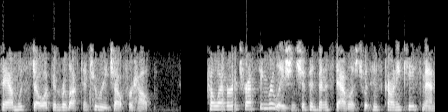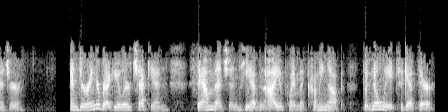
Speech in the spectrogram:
Sam was stoic and reluctant to reach out for help. However, a trusting relationship had been established with his county case manager, and during a regular check-in, Sam mentioned he had an eye appointment coming up, but no way to get there.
